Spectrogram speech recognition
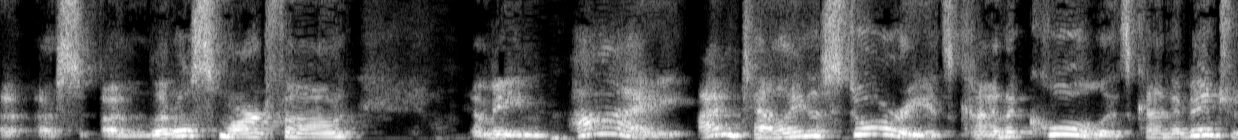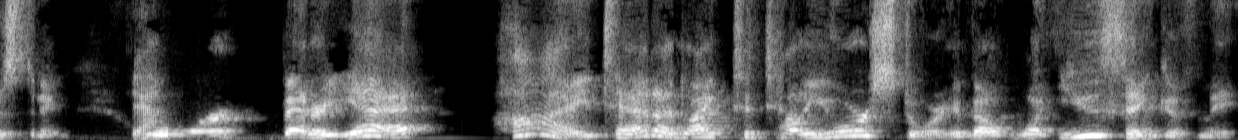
a- a, a little smartphone. I mean, hi, I'm telling a story. It's kind of cool. It's kind of interesting. Yeah. Or better yet, hi, Ted. I'd like to tell your story about what you think of me,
